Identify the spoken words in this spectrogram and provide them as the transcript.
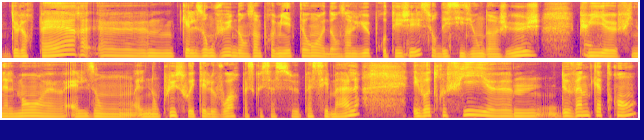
de leur père, euh, qu'elles ont vu dans un premier temps dans un lieu protégé sur décision d'un juge, puis euh, finalement euh, elles ont elles n'ont plus souhaité le voir parce que ça se passait mal. Et votre fille euh, de 24 ans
